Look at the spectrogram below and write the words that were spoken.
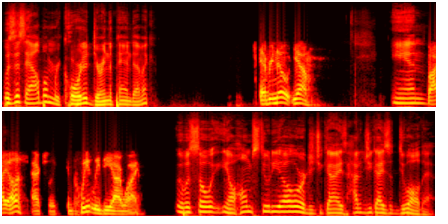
Was this album recorded during the pandemic? Every note, yeah. And by us actually, completely DIY. It was so, you know, home studio or did you guys how did you guys do all that?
